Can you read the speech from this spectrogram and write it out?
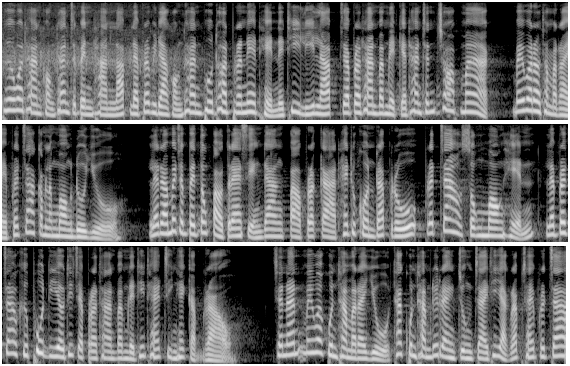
เพื่อว่าทานของท่านจะเป็นทานลับ และพระบิดาของท่านผู้ทอดพระเนตรเห็นในที่ลี้ลับ จะประทานบำเหน็จแก่ท่านฉันชอบมาก ไม่ว่าเราทำอะไรพระเจ้ากำลังมองดูอยู่ และเราไม่จำเป็นต้องเป่าแตรเสียงดังเป่าประกาศให้ทุกคนรับรู้ พระเจ้าทรงมองเห็น และพระเจ้าคือผู้เดียวที่จะประทานบำเหน็จที่แท้จริงให้กับเรา ฉะนั้นไม่ว่าคุณทำอะไรอยู่ ถ้าคุณทำด้วยแรงจูงใจที่อยากรับใช้พระเจ้า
